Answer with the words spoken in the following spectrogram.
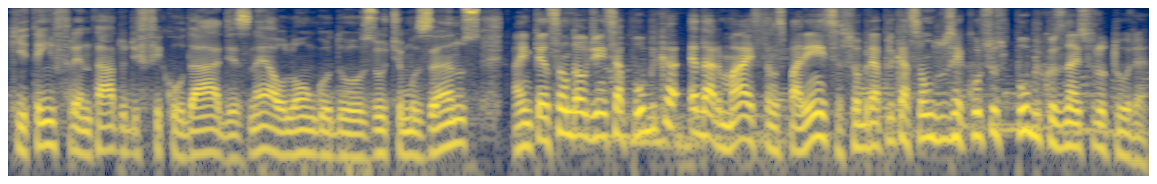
que tem enfrentado dificuldades né, ao longo dos últimos anos. A intenção da audiência pública é dar mais transparência sobre a aplicação dos recursos públicos na estrutura.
